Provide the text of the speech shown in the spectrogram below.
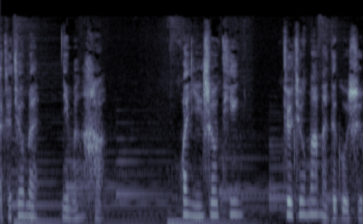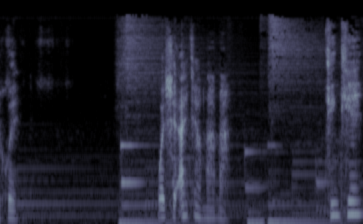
啾啾们，你们好，欢迎收听啾啾妈妈的故事会。我是哀酱妈妈，今天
